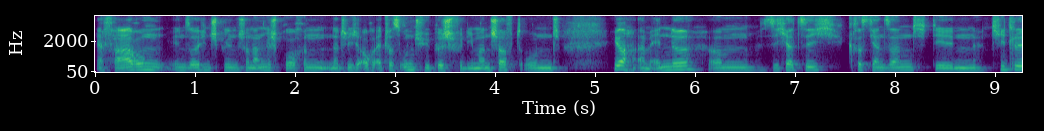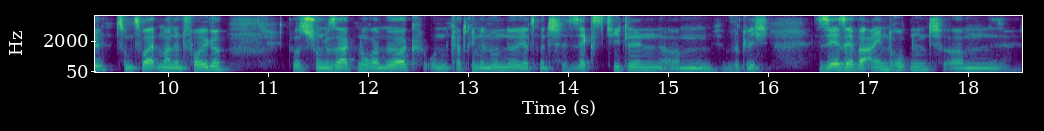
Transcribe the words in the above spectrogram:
Erfahrung in solchen Spielen schon angesprochen, natürlich auch etwas untypisch für die Mannschaft. Und ja, am Ende ähm, sichert sich Christian Sand den Titel zum zweiten Mal in Folge. Du hast es schon gesagt, Nora Mörk und Kathrine Lunde jetzt mit sechs Titeln. Ähm, wirklich sehr, sehr beeindruckend. Ähm,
